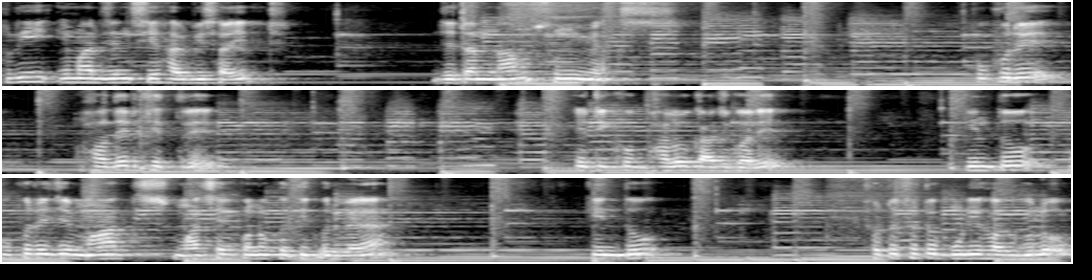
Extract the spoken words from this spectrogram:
প্রি এমার্জেন্সি হার্বিসাইড যেটার নাম সুমিম্যাক্স পুকুরে হ্রদের ক্ষেত্রে এটি খুব ভালো কাজ করে, কিন্তু পুকুরে যে মাছ, মাছের কোনো ক্ষতি করবে না। কিন্তু ছোট ছোট গুঁড়ি হ্রদগুলো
